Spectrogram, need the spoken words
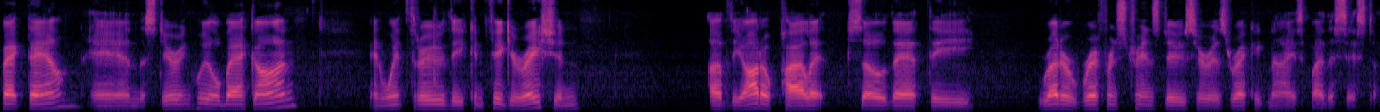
back down and the steering wheel back on and went through the configuration of the autopilot so that the rudder reference transducer is recognized by the system.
